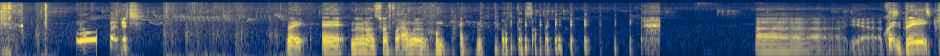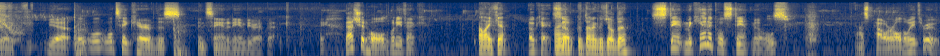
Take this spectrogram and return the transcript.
No. But it's Right. Uh, moving on swiftly. I'm gonna go back and build this up again. uh yeah. That's, Quick break. Yeah, we'll, we'll we'll take care of this insanity and be right back. That should hold. What do you think? I like it. Okay, I so we've done a good job there. stamp mechanical stamp mills pass power all the way through.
